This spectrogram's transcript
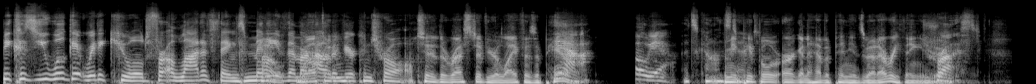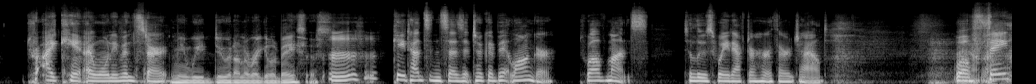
Because you will get ridiculed for a lot of things. Many Oh, of them are out of your control. To the rest of your life as a parent. Yeah. Oh yeah. That's constant. I mean, people are going to have opinions about everything you. Trust. Tr- I can't. I won't even start. I mean, we do it on a regular basis. Mm. Kate Hudson says it took a bit longer, 12 months, to lose weight after her third child. Well, thank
